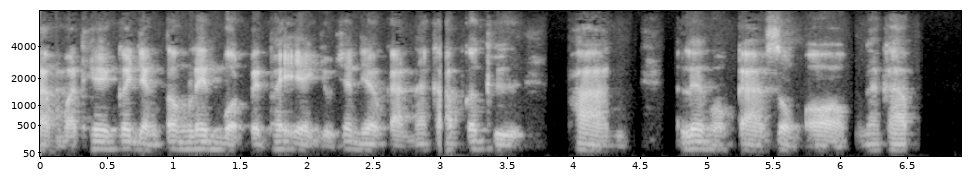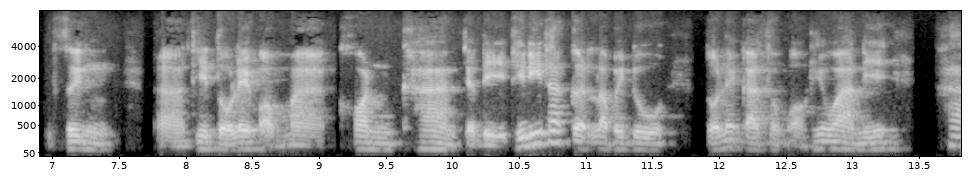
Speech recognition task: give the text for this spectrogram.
ต่างประเทศก็ยังต้องเล่นบทเป็นพระเอกอยู่เช่นเดียวกันนะครับ ก็คือผ่านเรื่องของการส่งออกนะครับ ซึ่ง ที่ตัวเลขออกมาค่อนข้างจะดี ทีนี้ถ้าเกิดเราไปดูตัวเลขการส่งออกที่ว่านี้ ถ้า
